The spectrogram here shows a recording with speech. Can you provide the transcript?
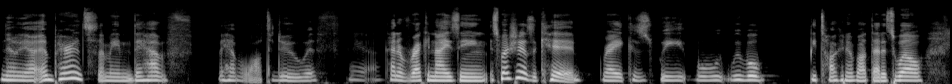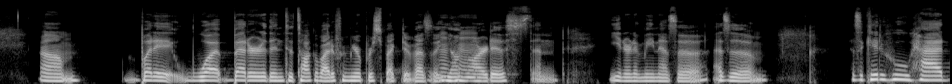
No, yeah, and parents. I mean, they have they have a lot to do with Yeah. kind of recognizing, especially as a kid, right? Because we we will be talking about that as well. Um, but it what better than to talk about it from your perspective as a young Mhm. artist, and you know what I mean, as a as a as a kid who had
